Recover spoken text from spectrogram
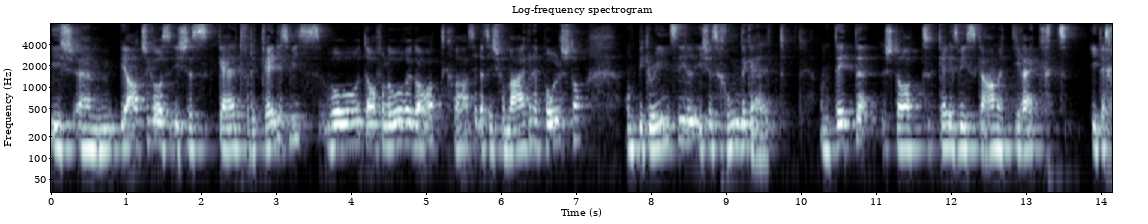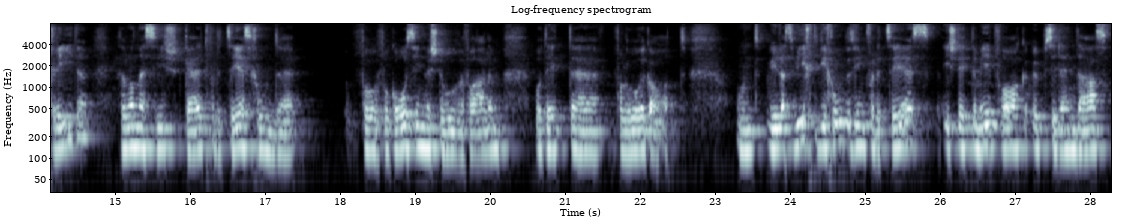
ist, ähm, bei Archegos ist das Geld von der Credit Suisse, wo da verloren geht, quasi. Das ist vom eigenen Polster. Und bei Greensill ist es Kundengeld. Und dort steht Credit Suisse gar nicht direkt in den Kreiden, sondern es ist Geld von den CS-Kunden, von, von Grossinvestoren vor allem, wo dort äh, verloren geht. Und weil das wichtige Kunden sind von der CS, ist dort mehr die Frage, ob sie denn das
